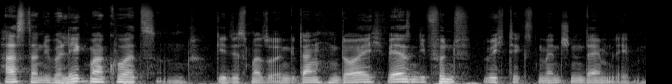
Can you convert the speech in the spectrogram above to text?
hast, dann überleg mal kurz und geh das mal so in Gedanken durch. Wer sind die fünf wichtigsten Menschen in deinem Leben?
